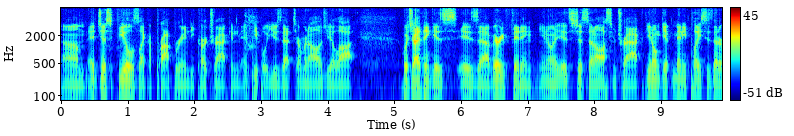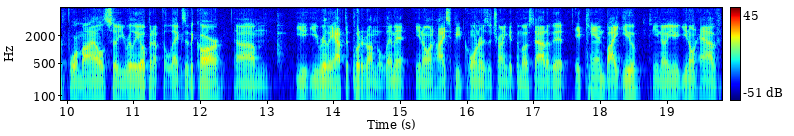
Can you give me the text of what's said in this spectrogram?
Um, it just feels like a proper IndyCar track, and, and people use that terminology a lot which I think is is uh, very fitting. You know, it's just an awesome track. You don't get many places that are four miles, so you really open up the legs of the car. Um, you, you really have to put it on the limit, you know, on high speed corners to try and get the most out of it. It can bite you. You know, you, you don't have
